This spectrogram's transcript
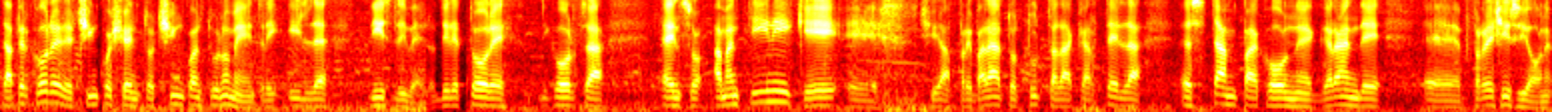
da percorrere, 551 metri il dislivello. Direttore di corsa Enzo Amantini che eh, ci ha preparato tutta la cartella eh, stampa con grande eh, precisione.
